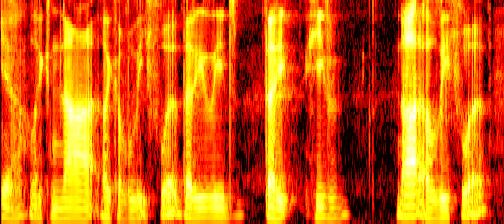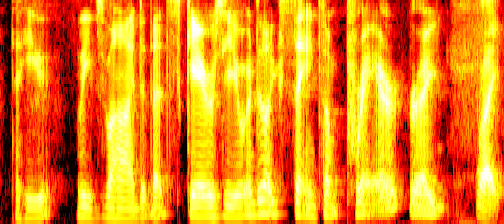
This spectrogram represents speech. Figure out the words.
Yeah. like not like a leaflet that he leads that he, he not a leaflet that he leaves behind that scares you into like saying some prayer, right? Right.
